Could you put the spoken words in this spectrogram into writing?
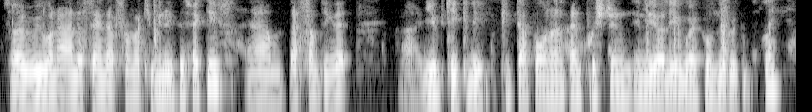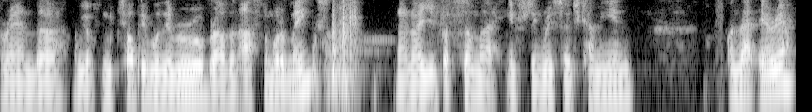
So we want to understand that from a community perspective. Um, that's something that uh, you particularly picked up on and, and, pushed in, in the earlier work of the group around uh, we often tell people they're rural rather than ask them what it means. And I know you've got some uh, interesting research coming in on that area.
